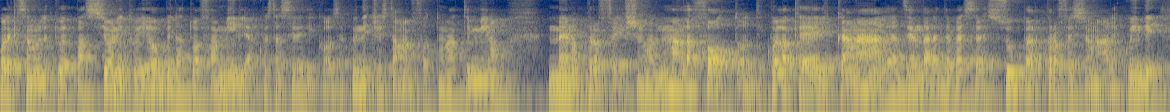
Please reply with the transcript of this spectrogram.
quelle che sono le tue passioni, i tuoi hobby, la tua famiglia, questa serie di cose. Quindi ci sta una foto un attimino meno professional, ma la foto di quello che è il canale aziendale deve essere super professionale. Quindi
